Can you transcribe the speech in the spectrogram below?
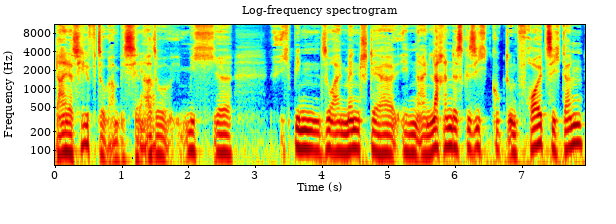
Nein, das hilft sogar ein bisschen. Ja. Also mich, äh, ich bin so ein Mensch, der in ein lachendes Gesicht guckt und freut sich dann.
